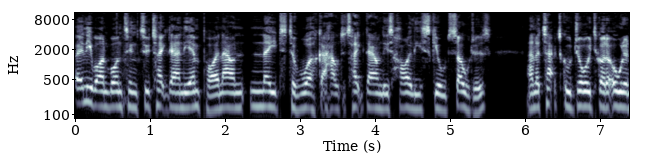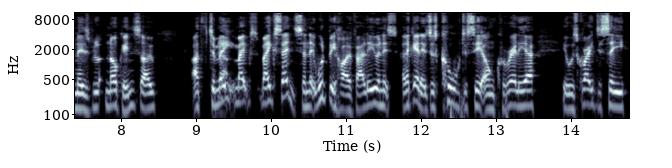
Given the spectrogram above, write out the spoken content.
anyone wanting to take down the Empire now needs to work out how to take down these highly skilled soldiers. And a tactical droid's got it all in his noggin. So uh, to me, Yeah. it makes makes sense, and it would be high value. And it's and again, it's just cool to see it on Corellia. It was great to see.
